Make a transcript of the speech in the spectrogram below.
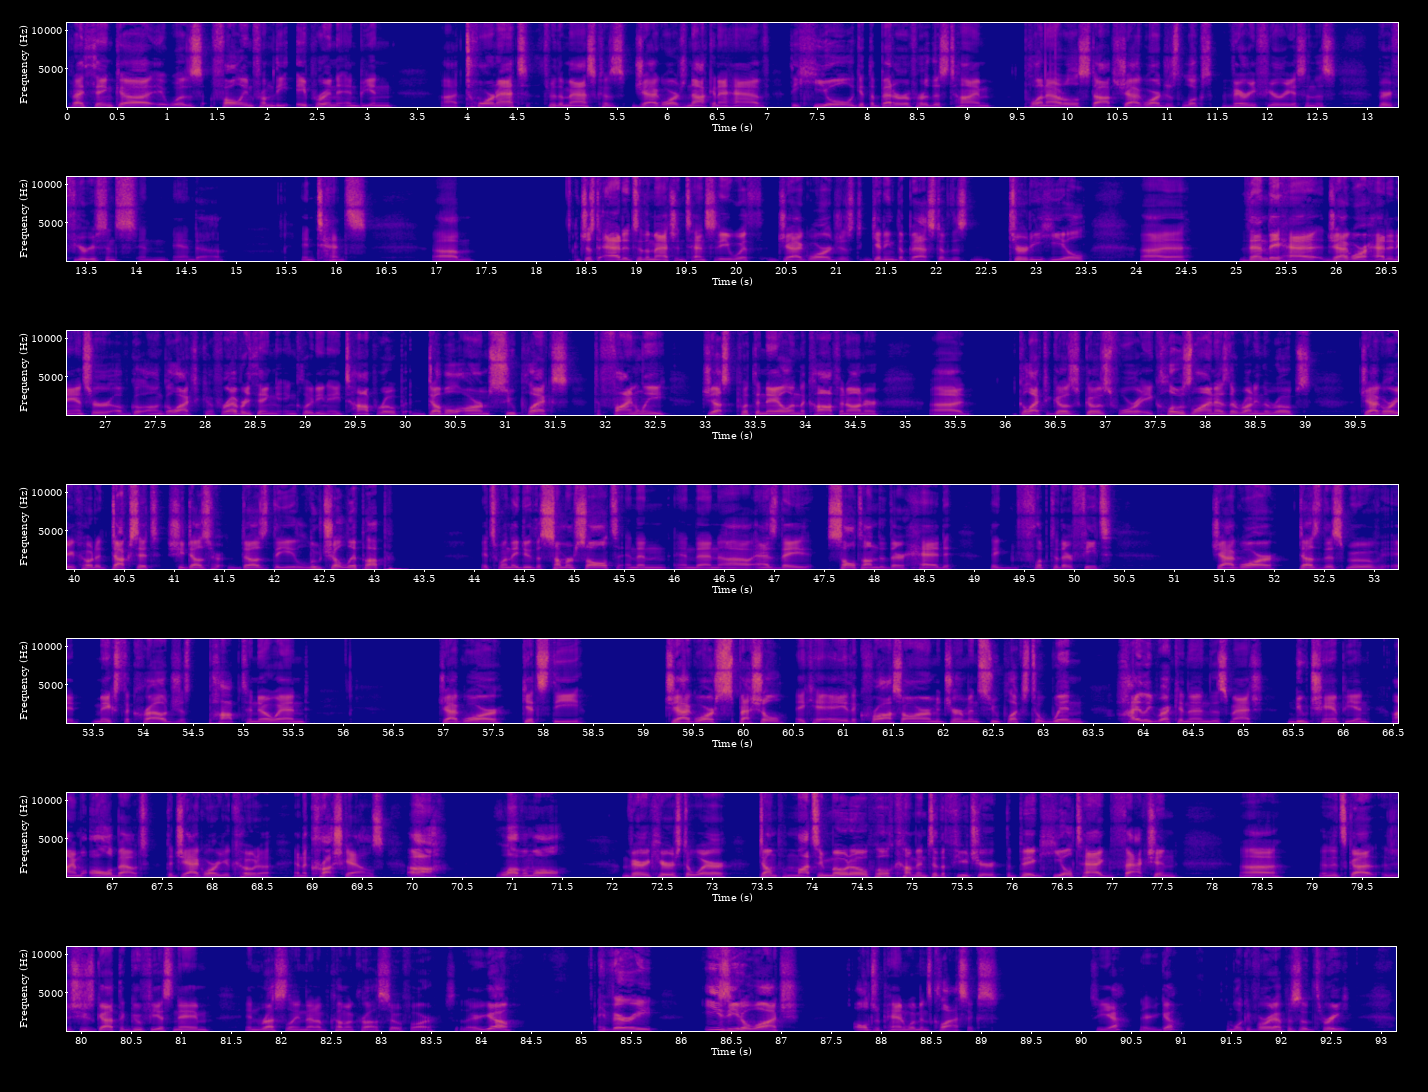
but I think uh, it was falling from the apron and being uh, torn at through the mask because Jaguar's not going to have the heel get the better of her this time. Pulling out all the stops, Jaguar just looks very furious in this, very furious and and, and uh, intense. Um, just added to the match intensity with Jaguar just getting the best of this dirty heel. Uh, then they had Jaguar had an answer of on Galactica for everything, including a top rope double arm suplex to finally just put the nail in the coffin on her. Uh, Galactic goes goes for a clothesline as they're running the ropes. Jaguar Yokota ducks it. She does her does the lucha lip up. It's when they do the somersault and then and then uh, as they salt onto their head, they flip to their feet. Jaguar does this move. It makes the crowd just pop to no end. Jaguar gets the Jaguar Special, aka the cross arm German suplex to win. Highly recommend this match. New champion. I am all about the Jaguar Yokota and the Crush Gals. Ah, love them all. I'm very curious to where Dump Matsumoto will come into the future, the big heel tag faction. Uh, and it's got she's got the goofiest name in wrestling that I've come across so far. So there you go. A very easy to watch all Japan Women's Classics. So yeah, there you go. I'm looking forward to episode three.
